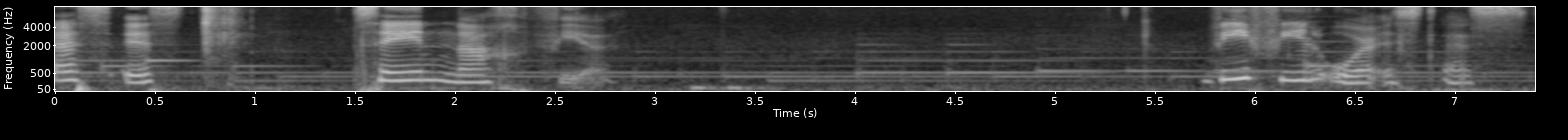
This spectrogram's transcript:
Es ist zehn nach vier. Wie viel Uhr ist es?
